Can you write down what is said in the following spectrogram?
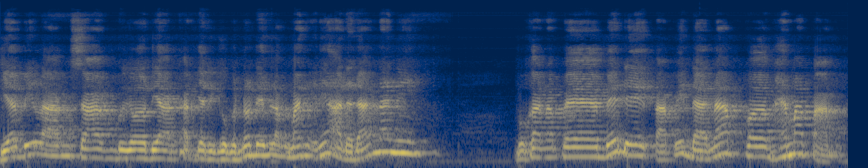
dia bilang saat beliau diangkat jadi gubernur dia bilang man ini ada dana nih. Bukan APBD tapi dana penghematan.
